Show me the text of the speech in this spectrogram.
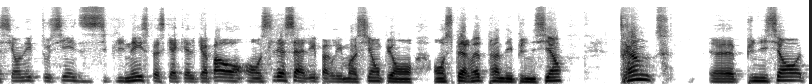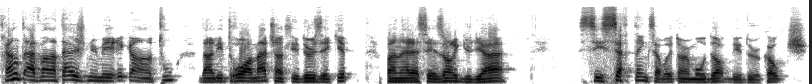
si on est aussi indiscipliné, c'est parce qu'à quelque part, on, se laisse aller par l'émotion, puis on, se permet de prendre des punitions. 30 euh, punitions, 30 avantages numériques en tout dans les trois matchs entre les deux équipes pendant la saison régulière. c'est certain que ça va être un mot d'ordre des deux coachs,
